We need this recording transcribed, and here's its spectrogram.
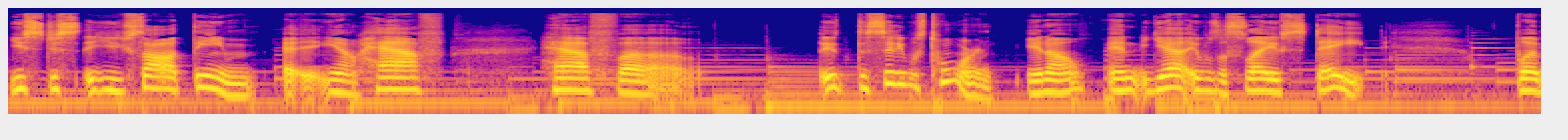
You just you saw a theme, uh, you know, half half. Uh, it, the city was torn, you know, and yeah, it was a slave state, but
